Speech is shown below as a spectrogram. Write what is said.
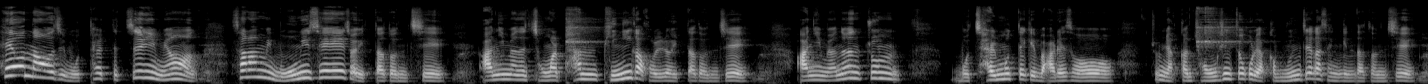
헤어나오지 못할 때쯤이면 네. 사람이 몸이 쇠해져 있다든지 네. 아니면은 정말 반 빙의가 걸려 있다든지 네. 아니면은 좀 뭐 잘못되게 말해서 좀 약간 정신적으로 약간 문제가 생긴다든지 네.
